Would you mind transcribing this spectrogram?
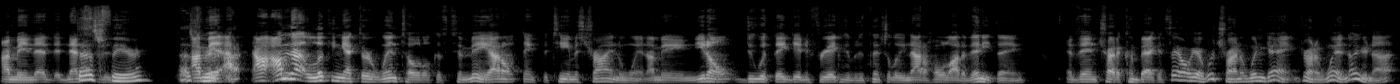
I mean, that, that's, that's fair. That's I fair. mean, I, I, am not looking at their win total because to me, I don't think the team is trying to win. I mean, you don't do what they did in free agency, was essentially not a whole lot of anything, and then try to come back and say, "Oh yeah, we're trying to win game, we're trying to win." No, you're not.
